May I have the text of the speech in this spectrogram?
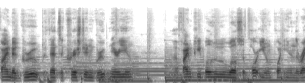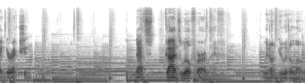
find a group that's a Christian group near you. Uh, find people who will support you and point you in the right direction. That's God's will for our life. We don't do it alone.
